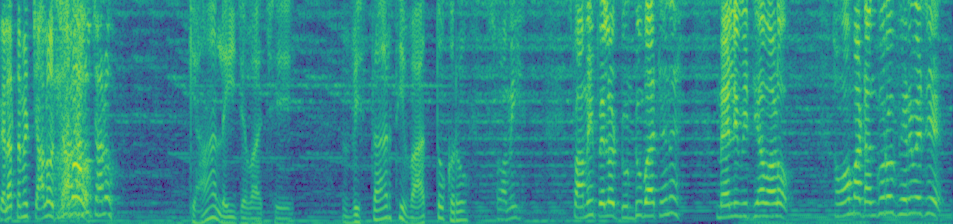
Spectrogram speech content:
પહેલા તમે ચાલો ચાલો. ચાલો ચાલો. ક્યાં લઈ જવા છે? વિસ્તારથી વાત તો કરો. સ્વામી સ્વામી પેલો ડુંડુબા છે ને? મેલી વિદ્યાવાળો. હવામાં ડંગોરો ફેરવે છે.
